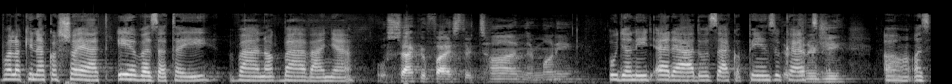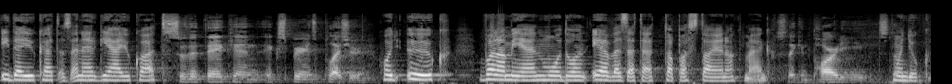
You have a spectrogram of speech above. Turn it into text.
Valakinek a saját élvezetei válnak bálványá. will sacrifice their time, their money, Ugyanígy erre áldozzák a pénzüket, energy, a, az idejüket, az energiájukat, so that they can experience pleasure, hogy ők valamilyen módon élvezetet tapasztaljanak meg. so they can party and stuff. Mondjuk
